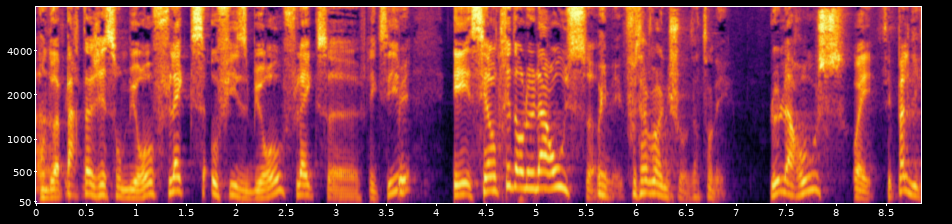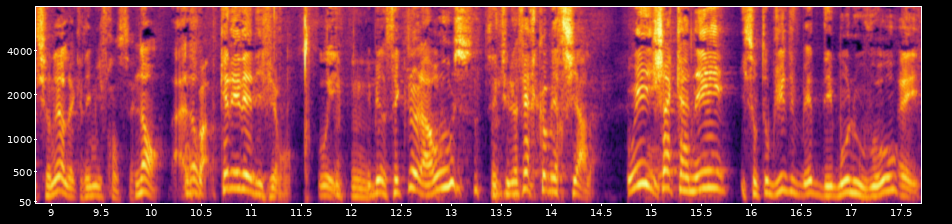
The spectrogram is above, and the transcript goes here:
On doit partager son bureau, flex office bureau, flex euh, flexible. Et c'est entré dans le Larousse. Oui, mais il faut savoir une chose, attendez. Le Larousse, oui. c'est pas le dictionnaire de l'Académie française. Non. bah non. Pourquoi Quelle est la différence Oui. Eh bien, c'est que le Larousse, c'est une affaire commerciale. Oui. Chaque année, ils sont obligés de mettre des mots nouveaux Oui.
